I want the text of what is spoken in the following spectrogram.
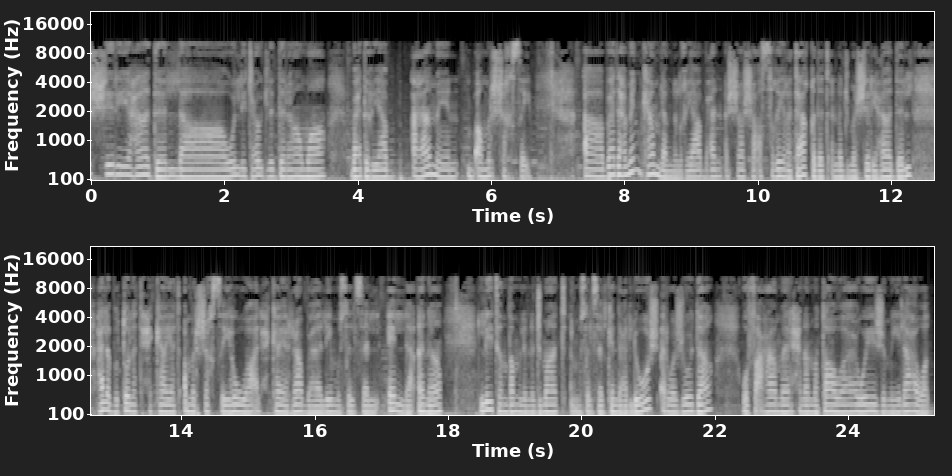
شيري عادل واللي تعود للدراما بعد غياب عامين بأمر شخصي. آه بعد عامين كاملة من الغياب عن الشاشة الصغيرة تعاقدت النجمة شيري عادل على بطولة حكاية أمر شخصي هو الحكاية الرابعة لمسلسل إلا أنا لتنضم لنجمات المسلسل كندة علوش أروى جودة وفاء عامر حنان مطاوع وجميلة عوض.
